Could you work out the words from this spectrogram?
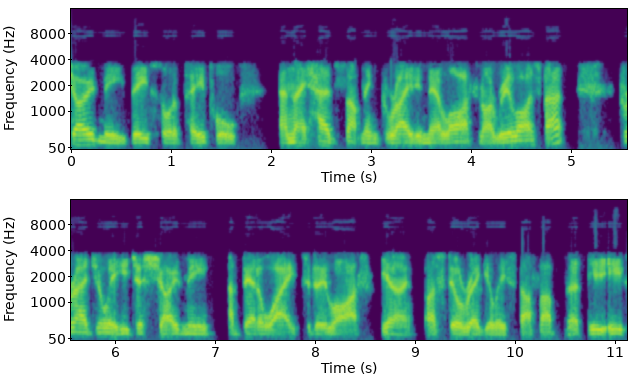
showed me these sort of people and they had something great in their life and I realized that. Gradually, he just showed me a better way to do life. You know, I still regularly stuff up, but he, he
